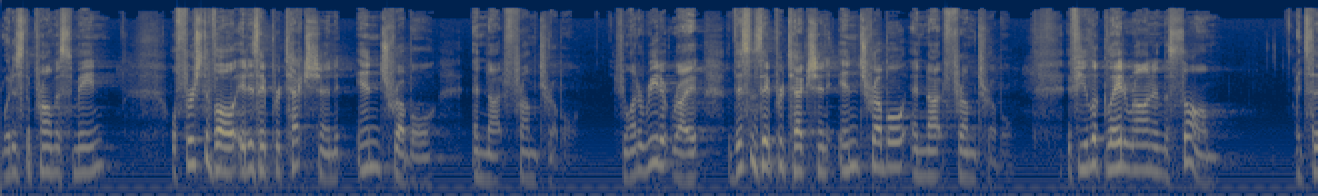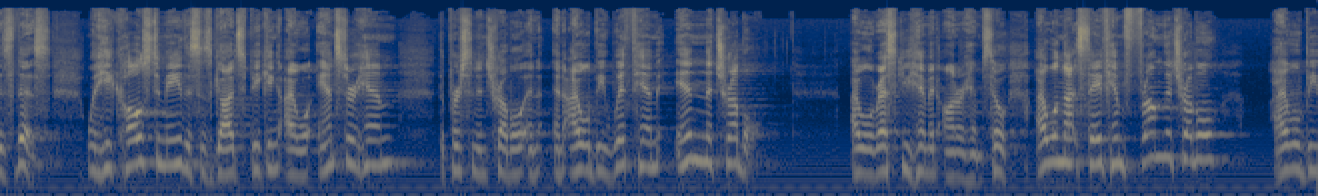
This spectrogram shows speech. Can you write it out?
What does the promise mean? Well, first of all, it is a protection in trouble and not from trouble. If you want to read it right, this is a protection in trouble and not from trouble. If you look later on in the psalm, it says this When he calls to me, this is God speaking, I will answer him the person in trouble, and, and I will be with him in the trouble. I will rescue him and honor him. So I will not save him from the trouble. I will be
